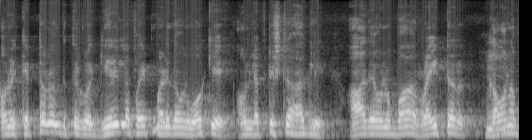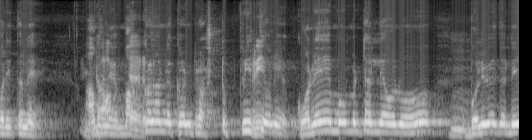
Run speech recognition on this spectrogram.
ಅವನು ಕೆಟ್ಟವನು ಅಂತ ತಿಳ್ಕೊಳ್ಳೋ ಗೇರಿಲ್ಲ ಫೈಟ್ ಮಾಡಿದ ಅವನು ಓಕೆ ಅವ್ನು ಲೆಫ್ಟಿಸ್ಟ್ ಆಗಲಿ. ಆದರೆ ಅವನೊಬ್ಬ ರೈಟರ್ ಕವನ ಬರೀತಾನೆ. ಆಮೇಲೆ ಮಕ್ಕಳನ್ನು ಕಂಡ್ರೆ ಅಷ್ಟು ಪ್ರೀತಿ ಅವನಿಗೆ. ಕೊನೆ ಮೂಮೆಂಟಲ್ಲಿ ಅವನು ಬೊಲಿವೆದಲ್ಲಿ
